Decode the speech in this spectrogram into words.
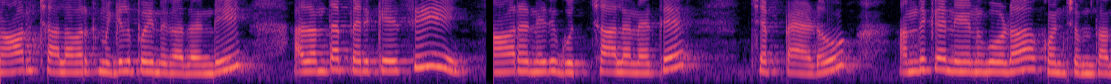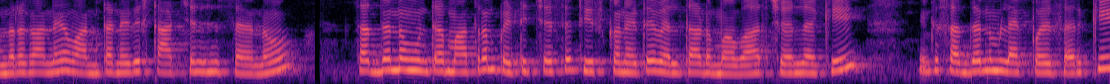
నారు చాలా వరకు మిగిలిపోయింది కదండి. అదంతా పెరికేసి నారు అనేది గుచ్చాలని అయితే చెప్పాడు. అందుకే నేను కూడా కొంచెం తొందరగానే వంట అనేది స్టార్ట్ చేసేసాను. సద్దనం ఉంటే మాత్రం పెట్టిచ్చేస్తే తీసుకొని అయితే వెళ్తాడు మా వారి చేలోకి. ఇంకా సద్దనం లేకపోయేసరికి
